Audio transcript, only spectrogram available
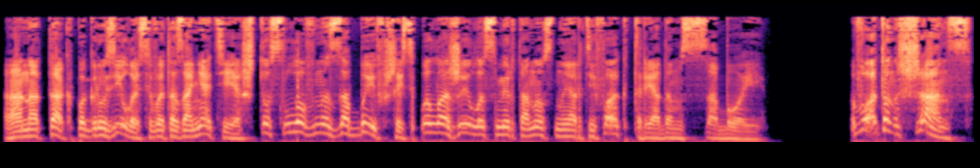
Она так погрузилась в это занятие, что, словно забывшись, положила смертоносный артефакт рядом с собой. «Вот он шанс!»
